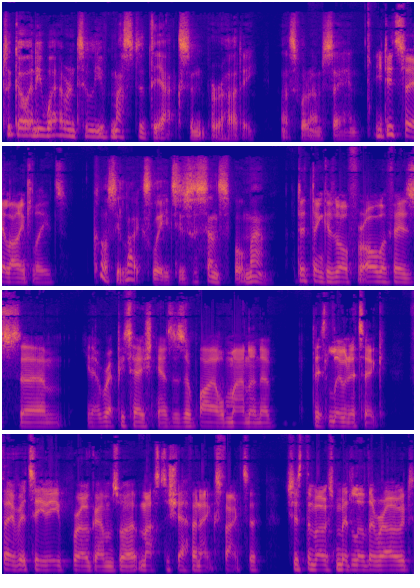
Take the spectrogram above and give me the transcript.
to go anywhere until you've mastered the accent, Berardi. That's what I'm saying. He did say he liked Leeds. Of course, he likes Leeds. He's a sensible man. I did think as well for all of his um, you know reputation he has as a wild man and a this lunatic. Favorite TV programs were MasterChef and X Factor, just the most middle of the road,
